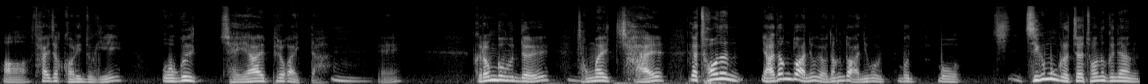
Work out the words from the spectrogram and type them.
어, 사회적 거리두기 옥을 제어할 필요가 있다. 음. 예. 그런 부분들 정말 잘 그러니까 저는 야당도 아니고 여당도 아니고 뭐뭐 지금은 그렇죠. 저는 그냥,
